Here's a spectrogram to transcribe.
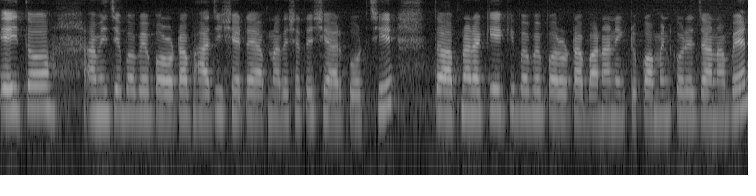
এই তো আমি যেভাবে পরোটা ভাজি সেটাই আপনাদের সাথে শেয়ার করছি। তো আপনারা কে কীভাবে পরোটা বানান একটু কমেন্ট করে জানাবেন।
